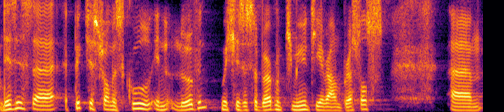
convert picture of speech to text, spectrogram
This is uh, pictures from a school in Leuven, which is a suburban community around Brussels. Um,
